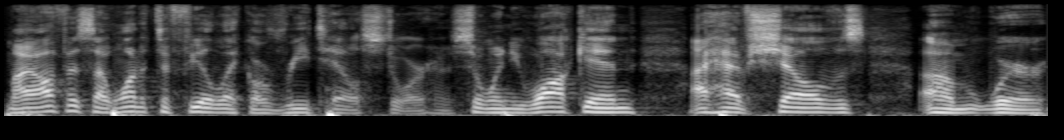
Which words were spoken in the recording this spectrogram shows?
my office, I want it to feel like a retail store. So when you walk in, I have shelves um, where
